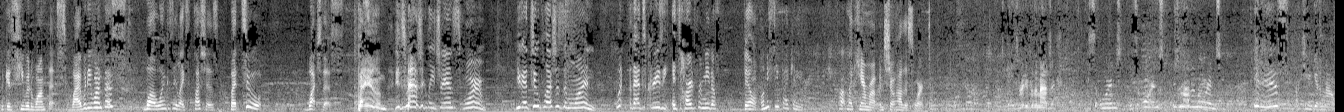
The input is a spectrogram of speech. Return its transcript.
because he would want this. Why would he want this? Well, one, because he likes plushes, but two, watch this. BAM! It's magically transformed. You get two plushes in one. What? That's crazy. It's hard for me to film. Let me see if I can prop my camera up and show how this works. You guys ready for the magic? It's orange. It's orange. It's not an orange. It is. I can't get him out.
